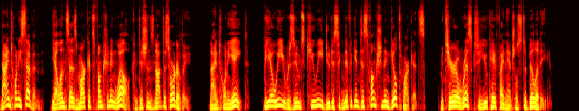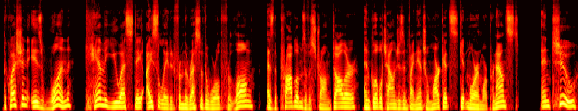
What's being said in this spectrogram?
927. Yellen says markets functioning well, conditions not disorderly. 928. BOE resumes QE due to significant dysfunction in gilt markets, material risk to UK financial stability. The question is one, can the US stay isolated from the rest of the world for long as the problems of a strong dollar and global challenges in financial markets get more and more pronounced? And two,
